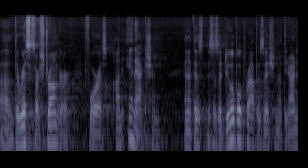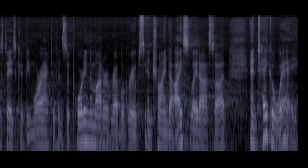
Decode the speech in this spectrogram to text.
uh, the risks are stronger for us on inaction, and that this, this is a doable proposition that the United States could be more active in supporting the moderate rebel groups in trying to isolate Assad and take away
